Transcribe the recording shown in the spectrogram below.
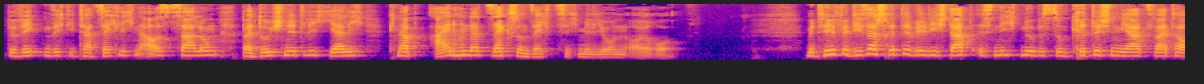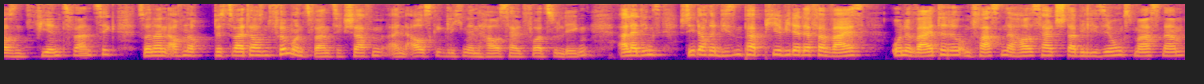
bewegten sich die tatsächlichen Auszahlungen bei durchschnittlich jährlich knapp 166 Millionen Euro. Mithilfe dieser Schritte will die Stadt es nicht nur bis zum kritischen Jahr 2024, sondern auch noch bis 2025 schaffen, einen ausgeglichenen Haushalt vorzulegen. Allerdings steht auch in diesem Papier wieder der Verweis, ohne weitere umfassende Haushaltsstabilisierungsmaßnahmen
